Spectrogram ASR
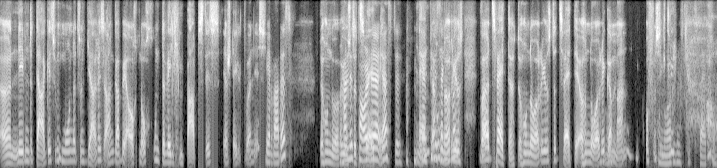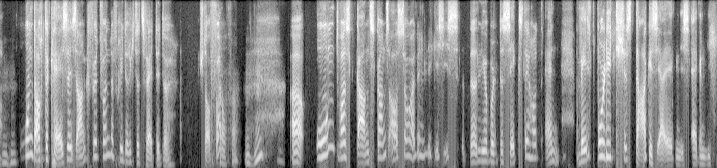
äh, neben der Tages- und Monats- und Jahresangabe auch noch, unter welchem Papst es erstellt worden ist. Wer war das? Der Honorius Johannes der Paul Zweite. der Erste. Nein, der Honorius war ein Zweiter, der Honorius der Zweite, ein honoriger Mann, offensichtlich. Mhm. Und auch der Kaiser ist angeführt von der Friedrich der Zweite, der Stauffer. Stauffer. Mhm. Äh, und was ganz, ganz außerordentlich ist, ist, der Leopold VI. hat ein weltpolitisches Tagesereignis eigentlich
